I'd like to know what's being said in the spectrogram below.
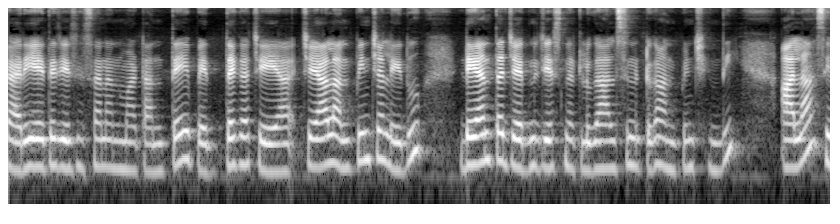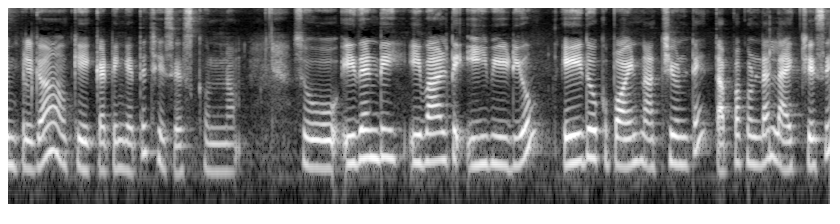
కర్రీ అయితే చేసేసాను అనమాట అంతే పెద్దగా చేయ చేయాలనిపించలేదు. డే అంతా జర్నీ చేసినట్లుగా అలసినట్టుగా అనిపించింది. అలా సింపుల్గా కేక్ కటింగ్ అయితే చేసేసుకున్నాం. సో ఇదండి ఇవాళ ఈ వీడియో. ఏదో ఒక పాయింట్ నచ్చి ఉంటే తప్పకుండా లైక్ చేసి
